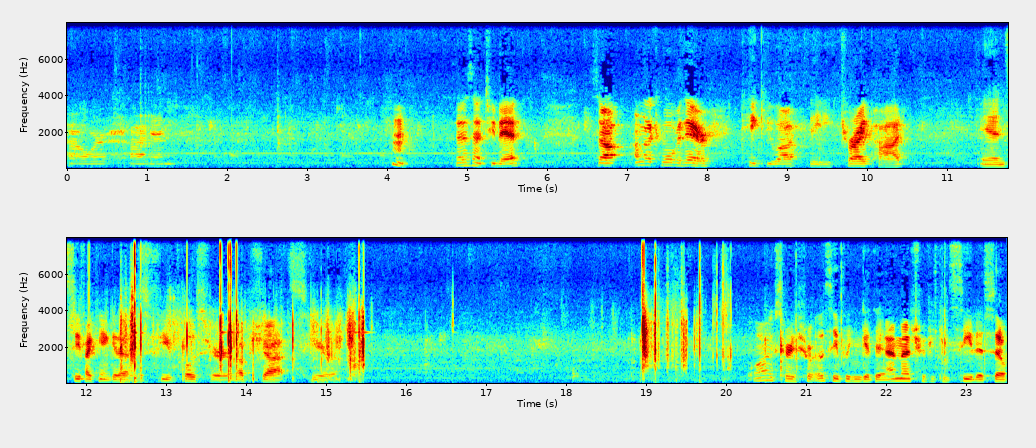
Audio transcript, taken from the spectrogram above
Power hot end. Hmm, that's not too bad. So I'm gonna come over there, take you off the tripod and see if I can't get a few closer up shots here. Long story short, let's see if we can get there. I'm not sure if you can see this. So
